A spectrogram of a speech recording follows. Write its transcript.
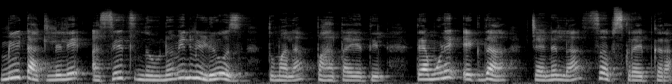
मी टाकलेले असेच नवनवीन व्हिडिओज तुम्हाला पाहता येतील. त्यामुळे एकदा चॅनलला सबस्क्राईब करा.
